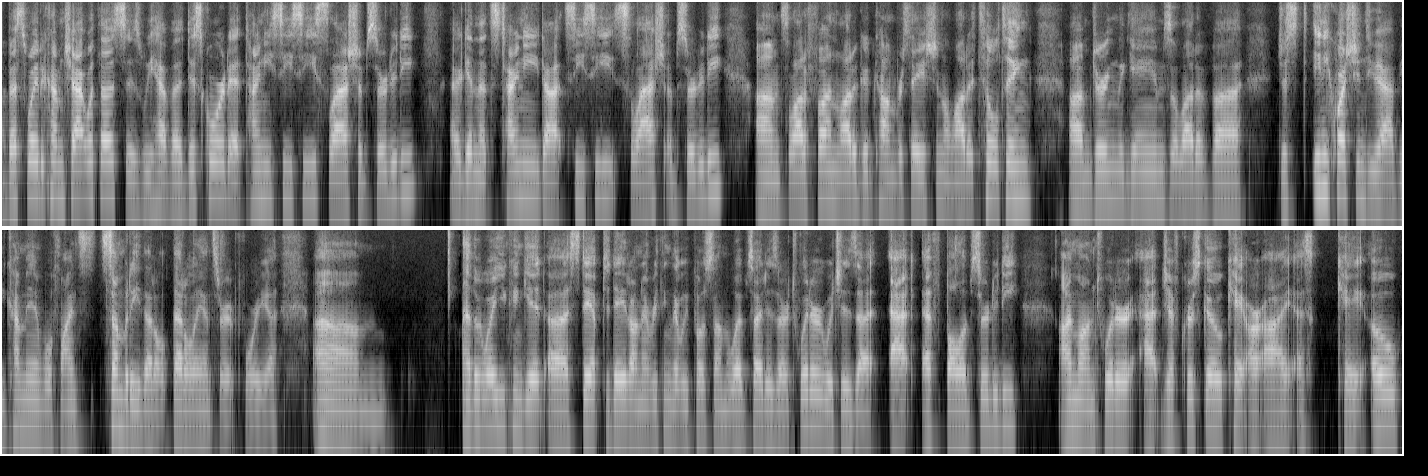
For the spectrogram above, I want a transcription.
best way to come chat with us is we have a Discord at tinycc slash absurdity. Again, that's tiny.cc slash absurdity. Um, it's a lot of fun, a lot of good conversation, a lot of tilting um, during the games, a lot of uh, just any questions you have. You come in, we'll find somebody that'll that'll answer it for you. Um, Another way you can get uh, stay up to date on everything that we post on the website is our Twitter, which is uh, at fballabsurdity. I'm on Twitter at Jeff Krisko, K R I S K O.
